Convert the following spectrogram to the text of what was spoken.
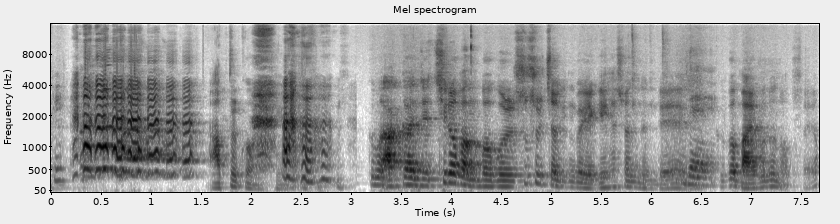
JYP? 아플 것 같아요. 그럼 아까 이제 치료 방법을 수술적인 거 얘기하셨는데 네. 그거 말고는 없어요?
